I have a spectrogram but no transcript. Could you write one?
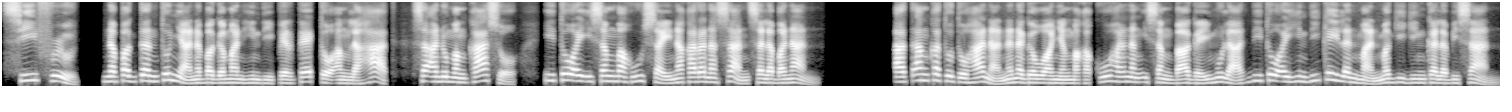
Sea fruit. Napagtanto niya na bagaman hindi perpekto ang lahat, sa anumang kaso, ito ay isang mahusay na karanasan sa labanan. At ang katotohanan na nagawa niyang makakuha ng isang bagay mula dito ay hindi kailanman magiging kalabisan.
